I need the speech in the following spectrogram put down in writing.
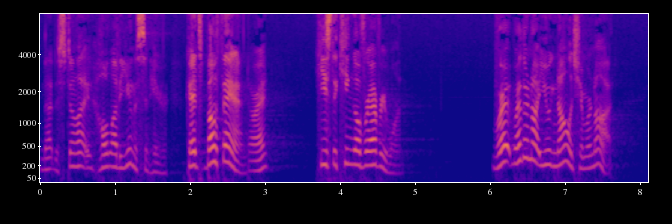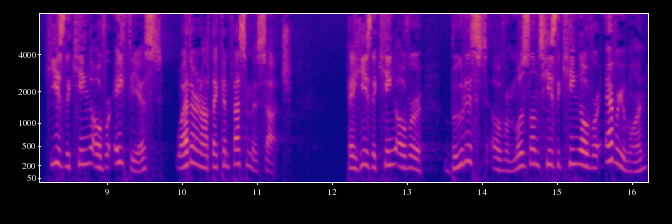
Not, there's still not a whole lot of unison here. Okay, it's both and, all right? He's the king over everyone. Whether or not you acknowledge him or not, he is the king over atheists, whether or not they confess him as such. Okay, he's the king over Buddhists, over Muslims. He's the king over everyone,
